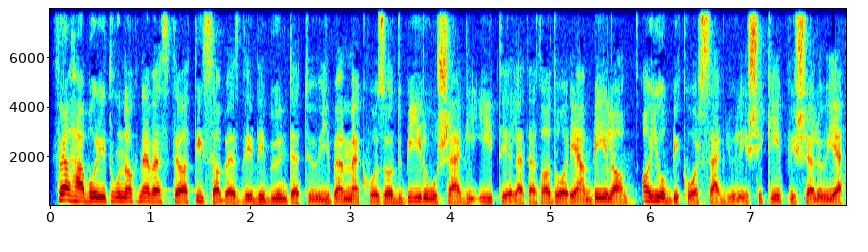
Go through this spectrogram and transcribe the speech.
Felháborítónak nevezte a Tisza-Bezdédi büntetőügyben meghozott bírósági ítéletet Adorján Béla, a Jobbik országgyűlési képviselője.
